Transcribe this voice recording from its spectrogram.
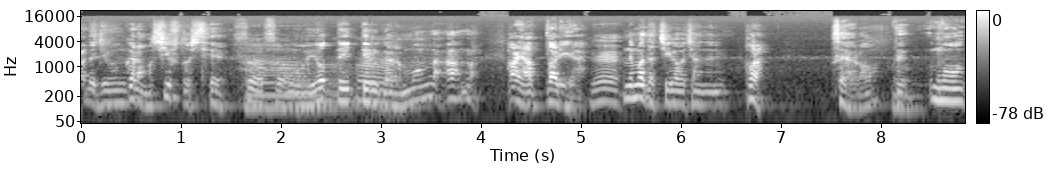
ーって自分からもシフトしてそうそう。もう寄っていってるからもうなあまあやっぱりや。ね。でまた違うチャンネルにほらそうやろ？って、もう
